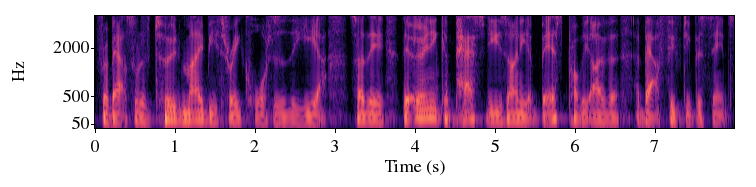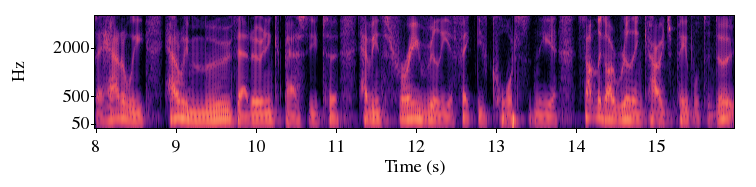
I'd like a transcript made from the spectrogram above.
for about sort of two, maybe three quarters of the year. So their their earning capacity is only at best probably over about fifty percent. So how do we how do we move that earning capacity to having three really effective quarters in the year? Something I really encourage people to do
